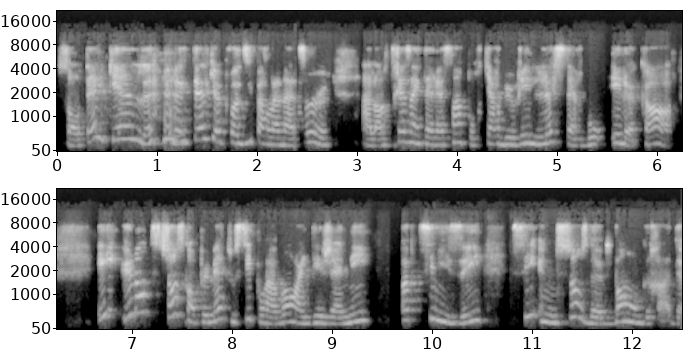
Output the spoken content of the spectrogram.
sont tels quels, tels que produits par la nature. Alors, très intéressant pour carburer le cerveau et le corps. Et une autre chose qu'on peut mettre aussi pour avoir un déjeuner optimisé, c'est une source de bons gras de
